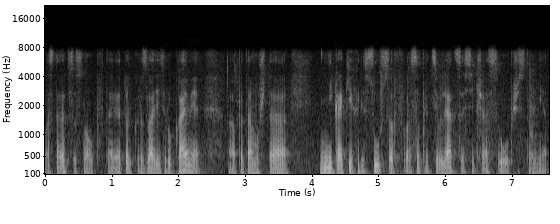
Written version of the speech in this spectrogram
остается, снова повторяю, только разводить руками, а, потому что никаких ресурсов сопротивляться сейчас у общества нет.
